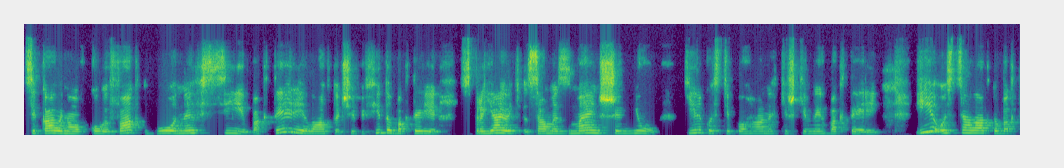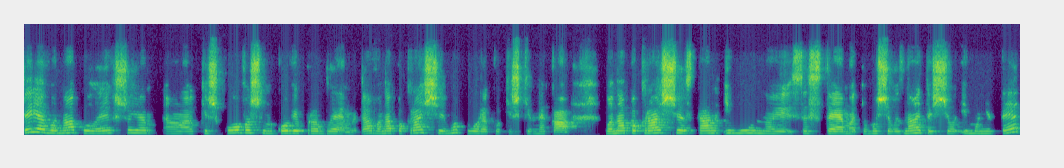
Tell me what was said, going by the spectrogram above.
цікавий науковий факт, бо не всі бактерії, лакто чи біфідобактерії сприяють саме зменшенню кількості поганих кишківних бактерій. І ось ця лактобактерія вона полегшує кишково-шлункові проблеми. Да? Вона покращує моторику кишківника, вона покращує стан імунної системи, тому що ви знаєте, що імунітет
